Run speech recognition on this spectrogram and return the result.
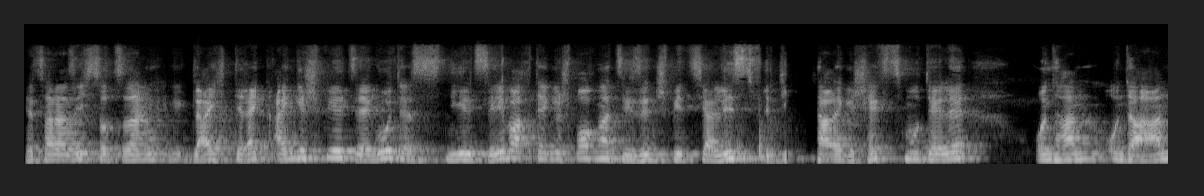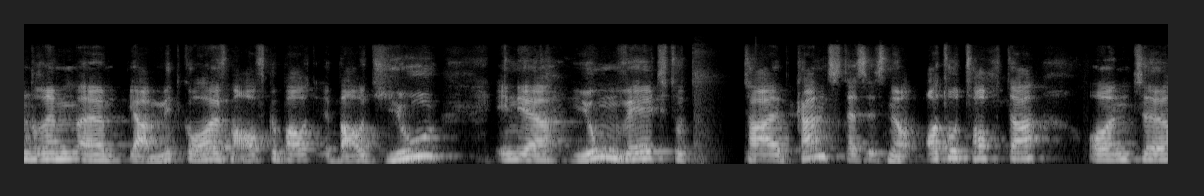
Jetzt hat er sich sozusagen gleich direkt eingespielt. Sehr gut. Es ist Nils Seebach, der gesprochen hat. Sie sind Spezialist für digitale Geschäftsmodelle und haben unter anderem äh, ja, mitgeholfen, aufgebaut About You in der jungen Welt total bekannt. Das ist eine Otto-Tochter und äh,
